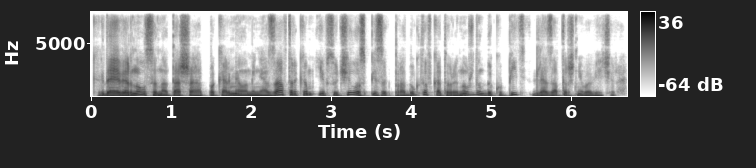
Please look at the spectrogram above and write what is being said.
Когда я вернулся, Наташа покормила меня завтраком и всучила список продуктов, которые нужно докупить для завтрашнего вечера.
